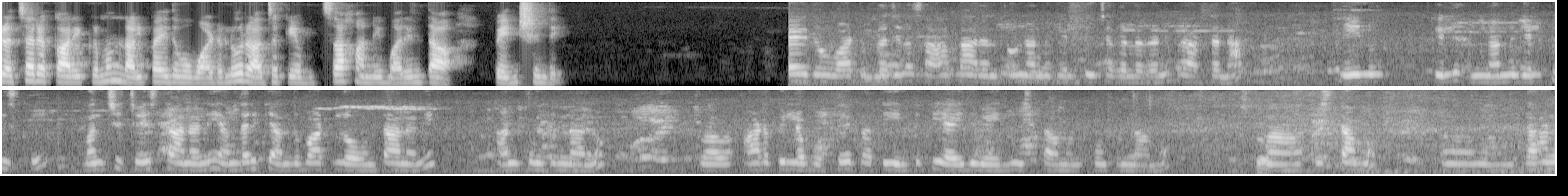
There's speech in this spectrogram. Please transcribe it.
ప్రచార కార్యక్రమం నలభై ఐదవ వార్డులో రాజకీయ ఉత్సాహాన్ని మరింత పెంచింది. వార్డు ప్రజల సహకారంతో నన్ను గెలిపించగలరని ప్రార్థన. నేను గెలి నన్ను గెలిపిస్తే మంచి చేస్తానని అందరికీ అందుబాటులో ఉంటానని అనుకుంటున్నాను. ఆడపిల్ల పుట్టే ప్రతి ఇంటికి ఐదు వేలు ఇస్తాము అనుకుంటున్నాము. ఇస్తాము. దహన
